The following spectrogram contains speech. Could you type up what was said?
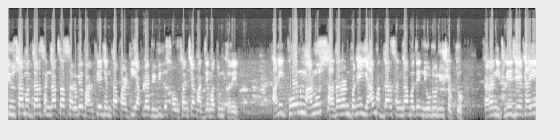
तिवसा मतदारसंघाचा सर्वे भारतीय जनता पार्टी आपल्या विविध संस्थांच्या माध्यमातून करेल. आणि कोण माणूस साधारणपणे या मतदारसंघामध्ये निवडून येऊ शकतो? कारण इथली जे काही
